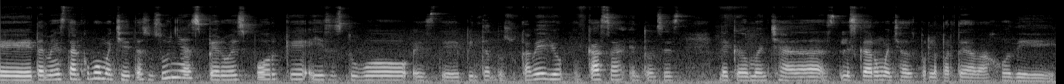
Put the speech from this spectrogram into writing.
eh, también están como manchaditas sus uñas, pero es porque ella se estuvo este, pintando su cabello en casa, entonces le quedó manchadas, les quedaron manchadas por la parte de abajo de,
